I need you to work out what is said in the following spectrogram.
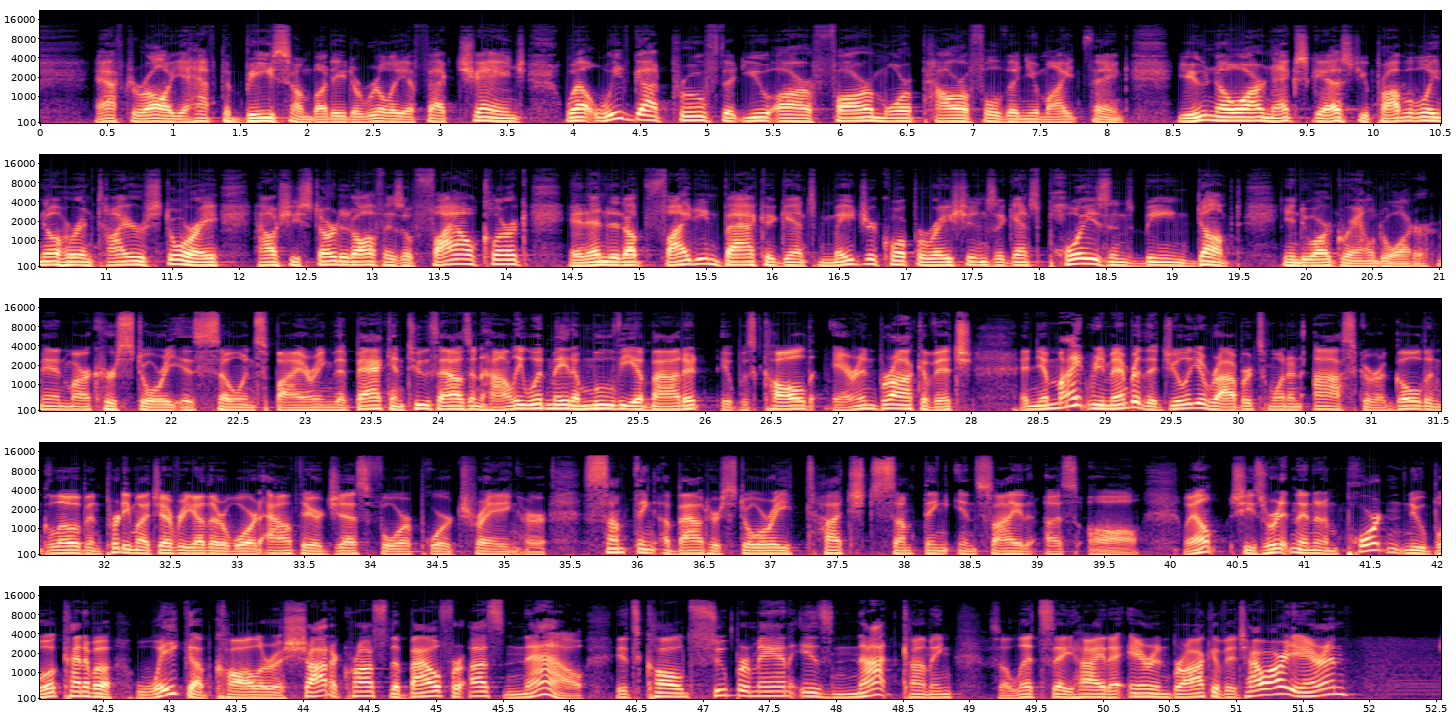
after all, you have to be somebody to really affect change. Well, we've got proof that you are far more powerful than you might think. You know our next guest. You probably know her entire story how she started off as a file clerk and ended up fighting back against major corporations, against poisons being dumped into our groundwater. Man, Marc, her story is so inspiring that back in 2000, Hollywood made a movie about it. It was called Erin Brockovich. And you might remember that Julia Roberts won an Oscar, a Golden Globe, and pretty much every other award out there just for portraying her. Something about her story touched something inside us all. Well, she's written an important new book, kind of a wake up call or a shot across the bow for us now. It's called Superman is Not Coming. So let's say hi to Erin Brockovich. How are you, Erin?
